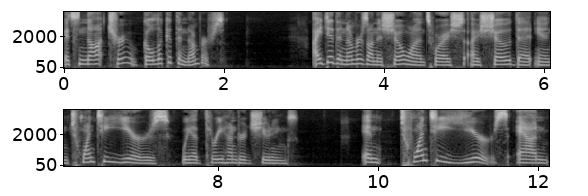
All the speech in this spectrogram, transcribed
It's not true. Go look at the numbers. I did the numbers on this show once where I, sh- I showed that in 20 years we had 300 shootings. In 20 years, and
